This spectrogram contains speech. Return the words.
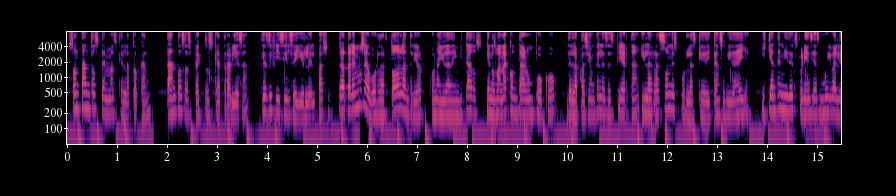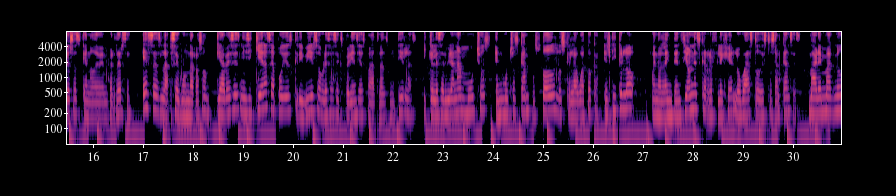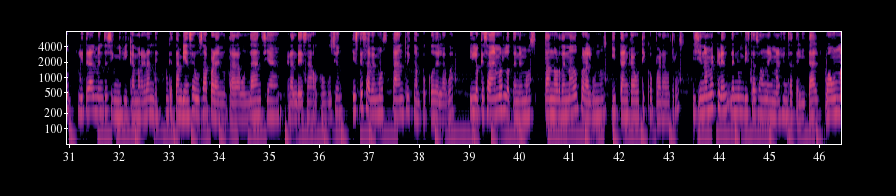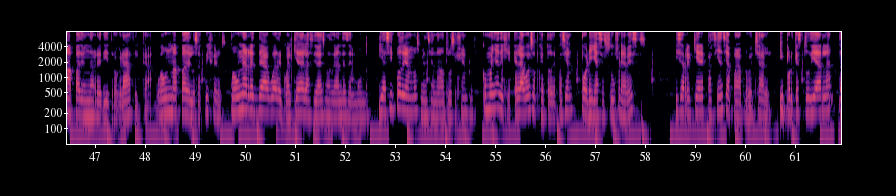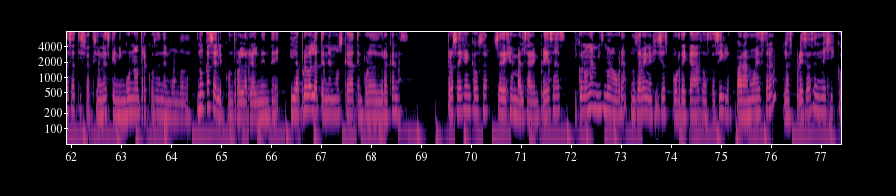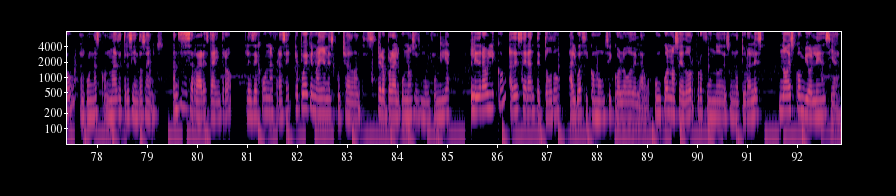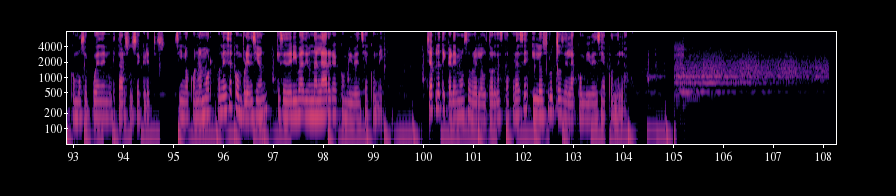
Son tantos temas que la tocan tantos aspectos que atraviesa que es difícil seguirle el paso. Trataremos de abordar todo lo anterior con ayuda de invitados, que nos van a contar un poco de la pasión que les despierta y las razones por las que dedican su vida a ella, y que han tenido experiencias muy valiosas que no deben perderse. Esa es la segunda razón, que a veces ni siquiera se ha podido escribir sobre esas experiencias para transmitirlas, y que le servirán a muchos en muchos campos, todos los que el agua toca. El título bueno, la intención es que refleje lo vasto de estos alcances. Mare magnum literalmente significa mar grande, aunque también se usa para denotar abundancia, grandeza o confusión. Y es que sabemos tanto y tan poco del agua y lo que sabemos lo tenemos tan ordenado para algunos y tan caótico para otros. Y si no me creen, den un vistazo a una imagen satelital, o a un mapa de una red hidrográfica, o a un mapa de los acuíferos, o a una red de agua de cualquiera de las ciudades más grandes del mundo. Y así podríamos mencionar otros ejemplos. Como ya dije, el agua es objeto de pasión, por ella se sufre a veces y se requiere paciencia para aprovecharla, y porque estudiarla da satisfacciones que ninguna otra cosa en el mundo da. Nunca se le controla realmente, y la prueba la tenemos cada temporada de huracanes pero se deja encauzar, se deja embalsar empresas y con una misma obra nos da beneficios por décadas o hasta siglos. Para muestra, las presas en México, algunas con más de 300 años. Antes de cerrar esta intro, les dejo una frase que puede que no hayan escuchado antes, pero para algunos es muy familiar. El hidráulico ha de ser ante todo algo así como un psicólogo del agua, un conocedor profundo de su naturaleza. No es con violencia como se pueden hurtar sus secretos, sino con amor, con esa comprensión que se deriva de una larga convivencia con ella. Ya platicaremos sobre el autor de esta frase y los frutos de la convivencia con el agua.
